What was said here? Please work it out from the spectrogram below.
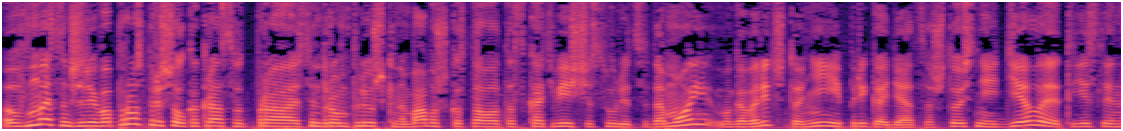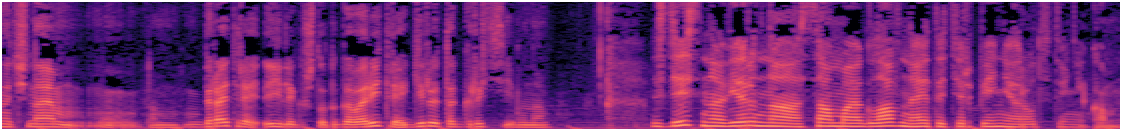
В мессенджере вопрос пришел как раз вот про синдром Плюшкина. Бабушка стала таскать вещи с улицы домой, говорит, что они ей пригодятся. Что с ней делает, если начинаем там, убирать или что-то говорить, реагирует агрессивно? Здесь, наверное, самое главное – это терпение родственникам.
